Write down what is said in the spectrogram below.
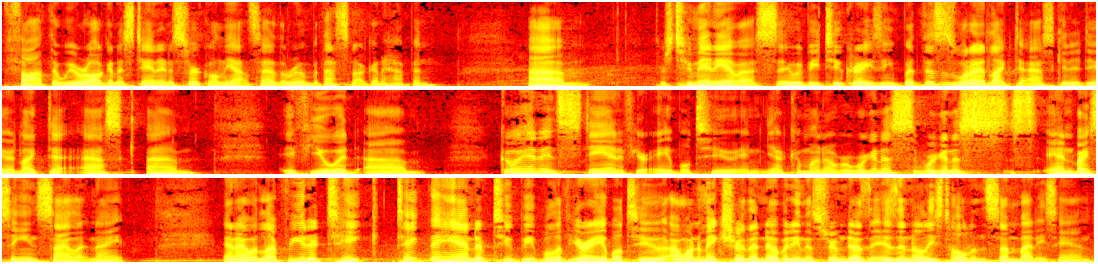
thought that we were all going to stand in a circle on the outside of the room, but that's not going to happen. Um, there's too many of us. It would be too crazy. But this is what I'd like to ask you to do. I'd like to ask um, if you would um, go ahead and stand if you're able to, and yeah, come on over. We're gonna we're gonna end by singing "Silent Night," and I would love for you to take take the hand of two people if you're able to. I want to make sure that nobody in this room doesn't isn't at least holding somebody's hand.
